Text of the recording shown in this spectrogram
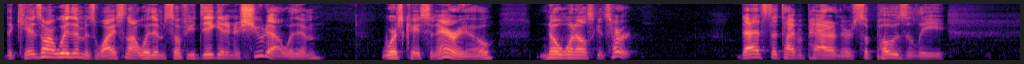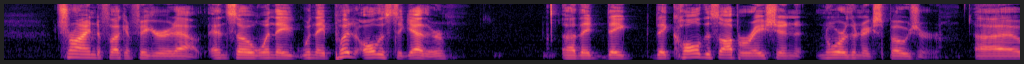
The kids aren't with him, his wife's not with him. So if you did get in a shootout with him, worst case scenario, no one else gets hurt. That's the type of pattern they're supposedly trying to fucking figure it out. And so when they when they put all this together, uh, they they they call this operation Northern Exposure. Uh,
